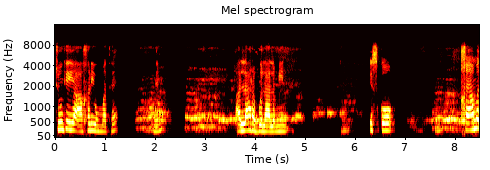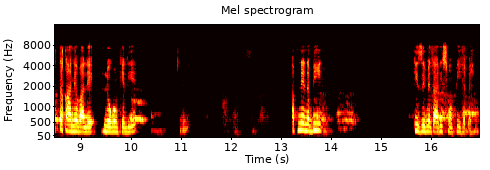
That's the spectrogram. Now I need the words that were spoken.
چونکہ یہ آخری امت ہے اللہ رب العالمین اس کو قیامت تک آنے والے لوگوں کے لیے اپنے نبی کی ذمہ داری سونپی ہے بہنوں،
